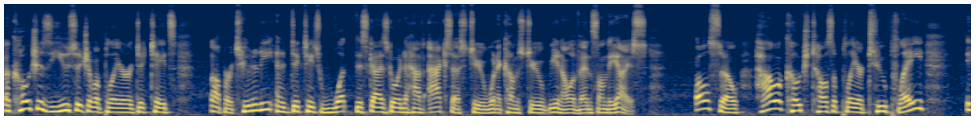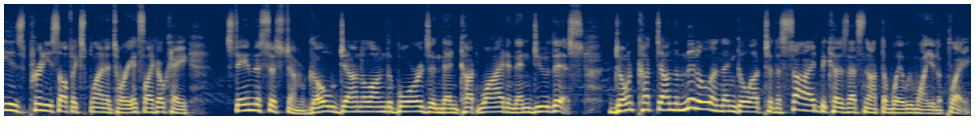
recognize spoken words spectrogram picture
A coach's usage of a player dictates opportunity and it dictates what this guy's going to have access to when it comes to, you know, events on the ice. Also, how a coach tells a player to play is pretty self explanatory. It's like, okay, stay in the system, go down along the boards and then cut wide and then do this. Don't cut down the middle and then go out to the side because that's not the way we want you to play.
